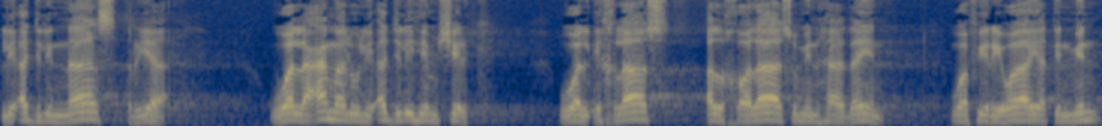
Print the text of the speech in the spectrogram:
li ajli nas riya wal amalu li ajlihim syirk wal ikhlas al khalas min hadain wa fi riwayatin min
